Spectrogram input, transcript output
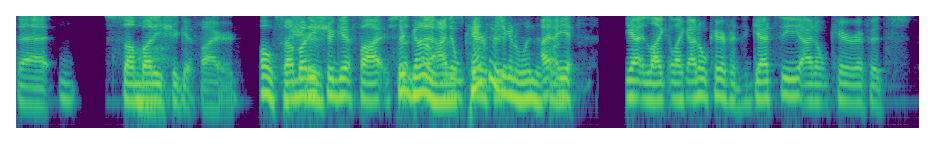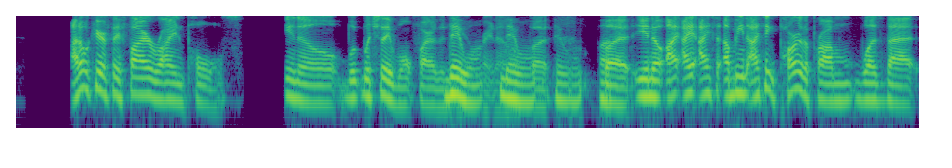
that somebody Oh, should get fired. oh, Somebody sure. should get fired. They're gonna. I don't Panthers it- are going to win this I, one. yeah, yeah. Like like I don't care if it's Getsy. I don't care if it's. I don't care if they fire Ryan Poles. You know, wh- which they won't fire the they GM won't. right now. they won't. But they won't. But, but you know, I I I, th- I mean, I think part of the problem was that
